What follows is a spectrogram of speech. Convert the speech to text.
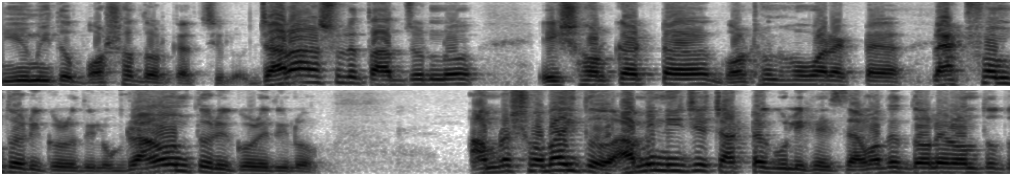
নিয়মিত বসা দরকার ছিল। যারা আসলে তার জন্য এই সরকারটা গঠন হওয়ার একটা প্ল্যাটফর্ম তৈরি করে দিল গ্রাউন্ড তৈরি করে দিল। আমরা সবাই তো, আমি নিজে চারটা গুলি খাইছি। আমাদের দলের অন্তত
